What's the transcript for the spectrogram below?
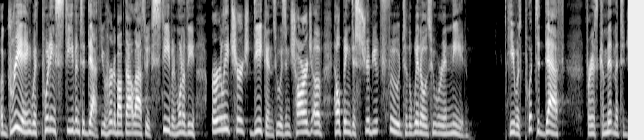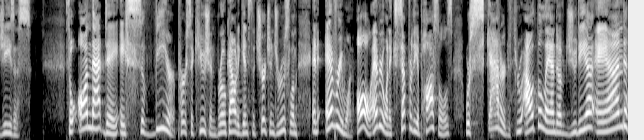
agreeing with putting Stephen to death. You heard about that last week. Stephen, one of the early church deacons who was in charge of helping distribute food to the widows who were in need. He was put to death for his commitment to Jesus. So on that day, a severe persecution broke out against the church in Jerusalem, and everyone, all, everyone except for the apostles, were scattered throughout the land of Judea and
